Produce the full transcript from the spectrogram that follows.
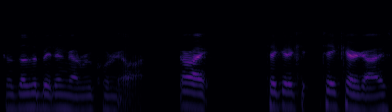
because that's a video I'm gonna recording a lot. Alright take it take care guys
